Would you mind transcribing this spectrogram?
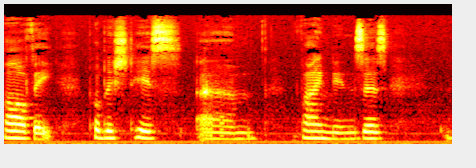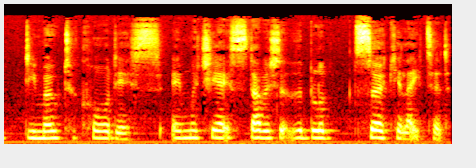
Harvey published his um, findings as De Motu Cordis, in which he established that the blood circulated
